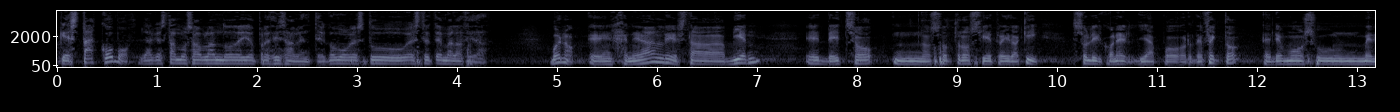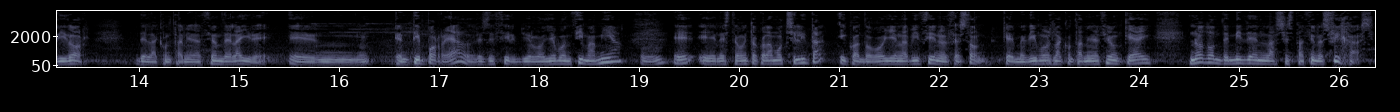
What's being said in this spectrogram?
Que está como, ya que estamos hablando de ello precisamente. ¿Cómo ves tú este tema de la ciudad? Bueno, en general está bien. Eh, de hecho, nosotros, si he traído aquí, suelo ir con él ya por defecto. Tenemos un medidor de la contaminación del aire en, tiempo real. Es decir, yo lo llevo encima mía eh, en este momento con la mochilita y cuando voy en la bici en el cestón, que medimos la contaminación que hay, no donde miden las estaciones fijas,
